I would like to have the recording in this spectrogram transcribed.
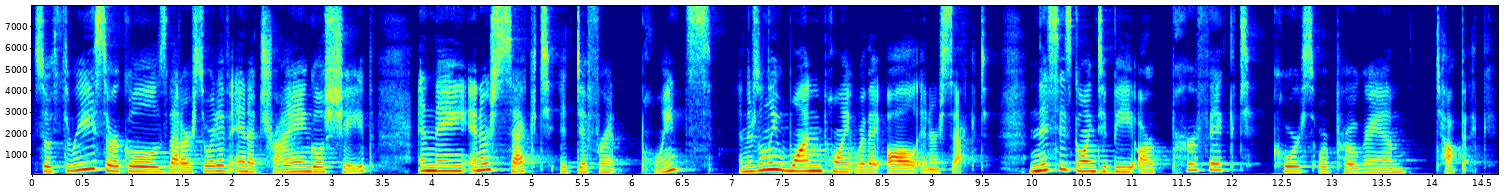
So, three circles that are sort of in a triangle shape and they intersect at different points. And there's only one point where they all intersect. And this is going to be our perfect course or program topic.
